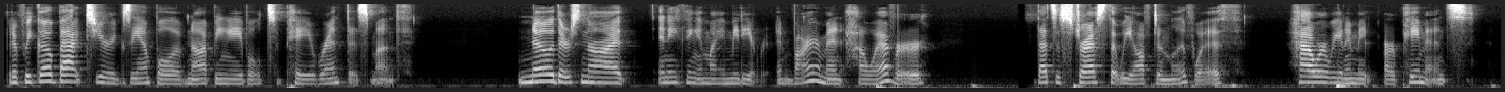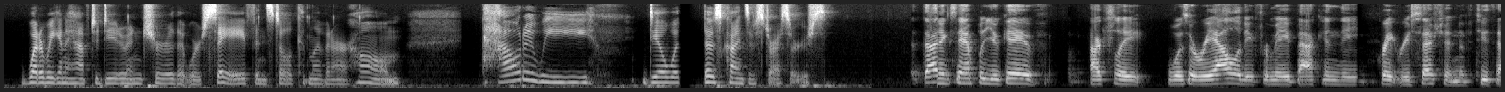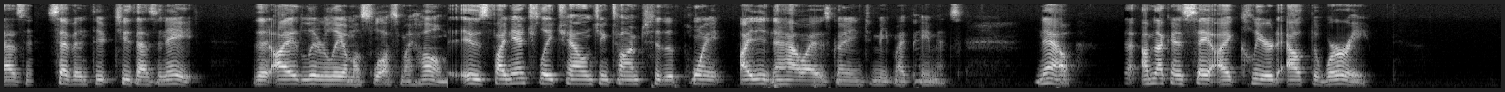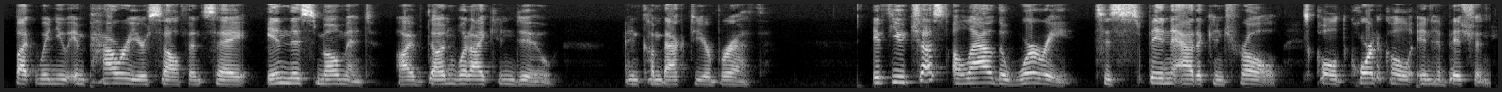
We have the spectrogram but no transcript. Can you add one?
But if we go back to your example of not being able to pay rent this month, no, there's not anything in my immediate environment. However, that's a stress that we often live with. How are we going to make our payments? What are we going to have to do to ensure that we're safe and still can live in our home? How do we deal with those kinds of stressors? That example you gave actually was a reality for me back in the Great Recession of 2007 2008 that I literally almost lost my home. It was financially challenging time to the point I didn't know how I was going to meet my payments. Now, I'm not going to say I cleared out the worry, but when you empower yourself and say, in this moment, I've done what I can do and come back to your breath. If you just allow the worry to spin out of control, it's called cortical inhibition.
